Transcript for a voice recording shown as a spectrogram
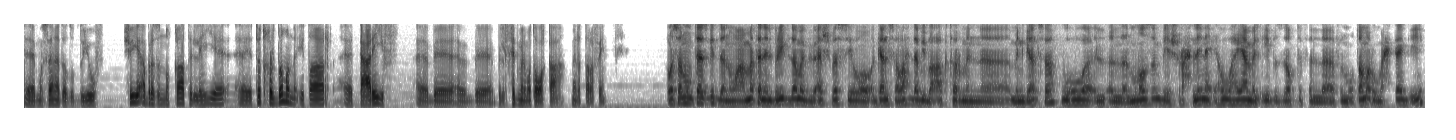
مساندة الضيوف؟ شو هي أبرز النقاط اللي هي تدخل ضمن إطار التعريف بالخدمة المتوقعة من الطرفين؟ هو سؤال ممتاز جدا. وعامة البريف ده ما بيبقاش بس هو جلسة واحدة بيبقى أكتر من من جلسة وهو المنظم بيشرح لنا هو هيعمل إيه بالظبط في في المؤتمر ومحتاج إيه.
